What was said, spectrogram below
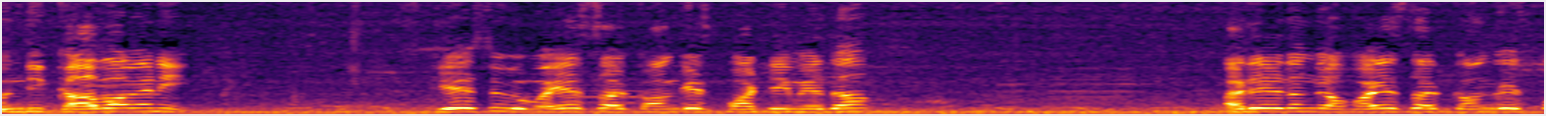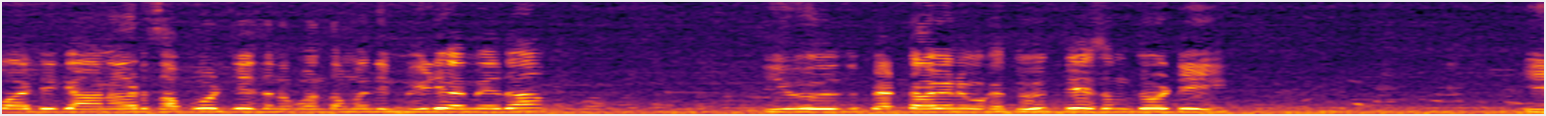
ఉంది కావాలని కేసు వైఎస్ఆర్ కాంగ్రెస్ పార్టీ మీద అదేవిధంగా వైఎస్ఆర్ కాంగ్రెస్ పార్టీకి ఆనాడు సపోర్ట్ చేసిన కొంతమంది మీడియా మీద ఈ పెట్టాలని ఒక దురుద్దేశంతో ఈ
